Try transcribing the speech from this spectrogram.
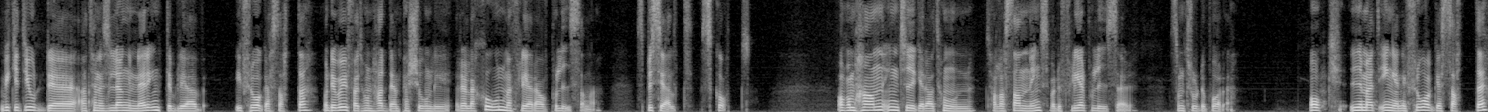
Vilket gjorde att hennes lögner inte blev ifrågasatta. Och det var ju för att hon hade en personlig relation med flera av poliserna. Speciellt Scott. Och om han intygade att hon talar sanning så var det fler poliser som trodde på det. Och i och med att ingen ifrågasatte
